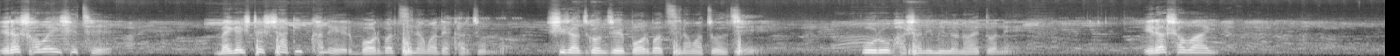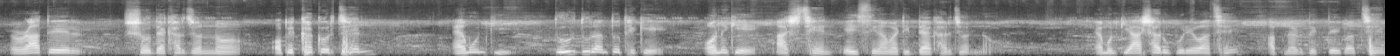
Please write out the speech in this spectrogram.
এরা সবাই এসেছে মেগাস্টার শাকিব খানের বরবাদ সিনেমা দেখার জন্য। সিরাজগঞ্জে বরবাদ সিনেমা চলছে। পৌর ভাসানী মিলনায়তনে এরা সবাই রাতের শো দেখার জন্য অপেক্ষা করছেন, এমনকি দূর দূরান্ত থেকে অনেকে আসছেন এই সিনেমাটি দেখার জন্য। এমনকি আশার উপরেও আছে, আপনারা দেখতেই পাচ্ছেন।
